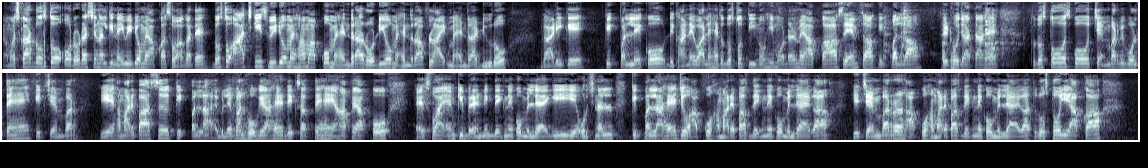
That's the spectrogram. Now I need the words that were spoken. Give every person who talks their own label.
Speaker 1: नमस्कार दोस्तों ऑटोडेस चैनल की नई वीडियो में आपका स्वागत है। दोस्तों, आज की इस वीडियो में हम आपको Mahindra Rodeo, Mahindra Flyte, Mahindra Duro गाड़ी के किक पल्ले को दिखाने वाले हैं। तो दोस्तों, तीनों ही मॉडल में आपका सेम सा किक पल्ला फिट हो जाता है। तो दोस्तों, इसको चैम्बर भी बोलते हैं किक चैम्बर ये हमारे पास किक पल्ला अवेलेबल हो गया है, देख सकते हैं। यहाँ पे आपको एस वाई एम की ब्रांडिंग देखने को मिल जाएगी। ये ओरिजिनल किक पल्ला है जो आपको हमारे पास देखने को मिल जाएगा। ये चैम्बर आपको हमारे पास देखने को मिल जाएगा। तो दोस्तों, ये आपका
